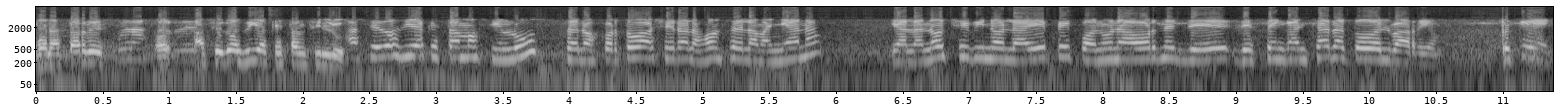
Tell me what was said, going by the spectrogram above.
buenas tardes. Buenas tardes. Hace dos días que están sin luz. Hace dos días que estamos sin luz, se nos cortó ayer a las 11 de la mañana y a la noche vino la EPE con una orden de desenganchar a todo el barrio. ¿Por qué?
